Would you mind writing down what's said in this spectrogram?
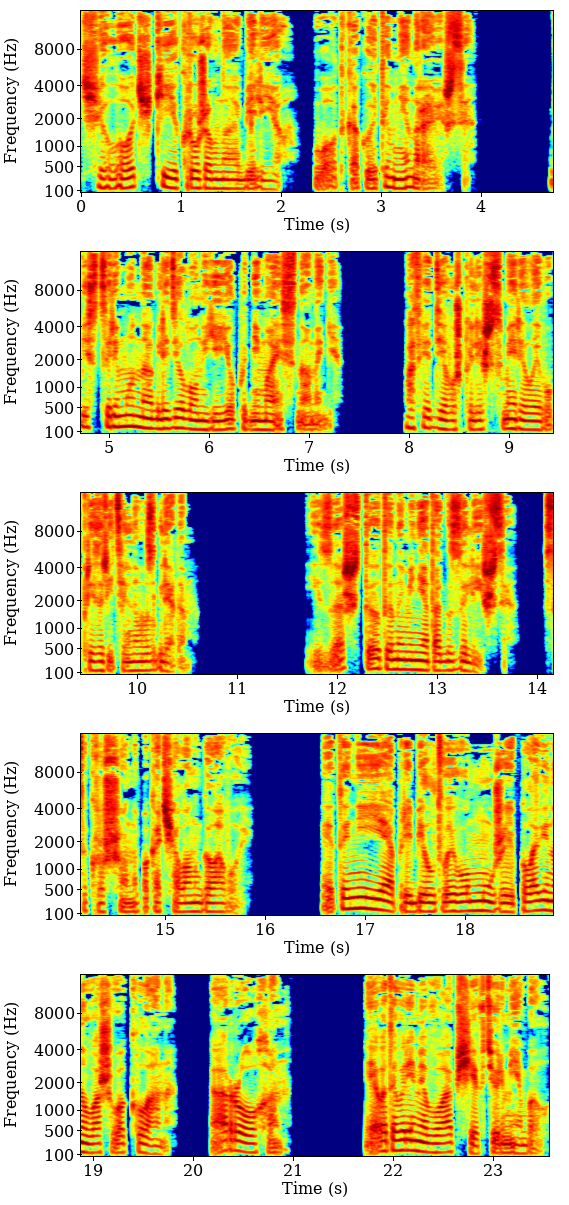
«Челочки и кружевное белье. Вот какой ты мне нравишься». Бесцеремонно оглядел он ее, поднимаясь на ноги. В ответ девушка лишь смерила его презрительным взглядом. «И за что ты на меня так злишься?» — сокрушенно покачал он головой. Это не я прибил твоего мужа и половину вашего клана, а Рохан. Я в это время вообще в тюрьме был.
